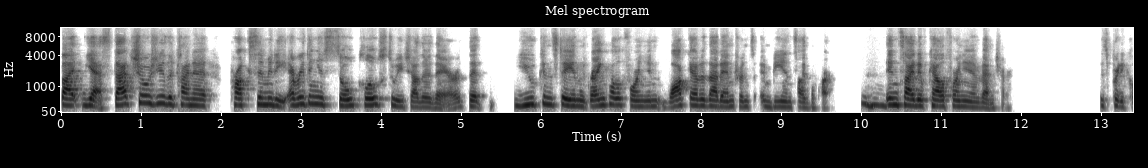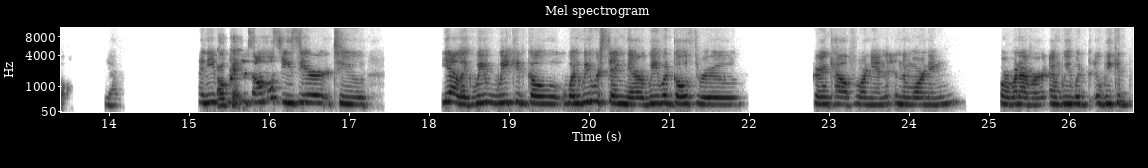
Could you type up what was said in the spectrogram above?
But yes, that shows you the kind of proximity. Everything is so close to each other there that you can stay in the Grand Californian, walk out of that entrance, and be inside the park, mm-hmm. inside of California Adventure. It's pretty cool. Yep. And even okay. It's almost easier to yeah, like we we could go when we were staying there, we would go through Grand Californian in the morning or whenever, and we would we could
